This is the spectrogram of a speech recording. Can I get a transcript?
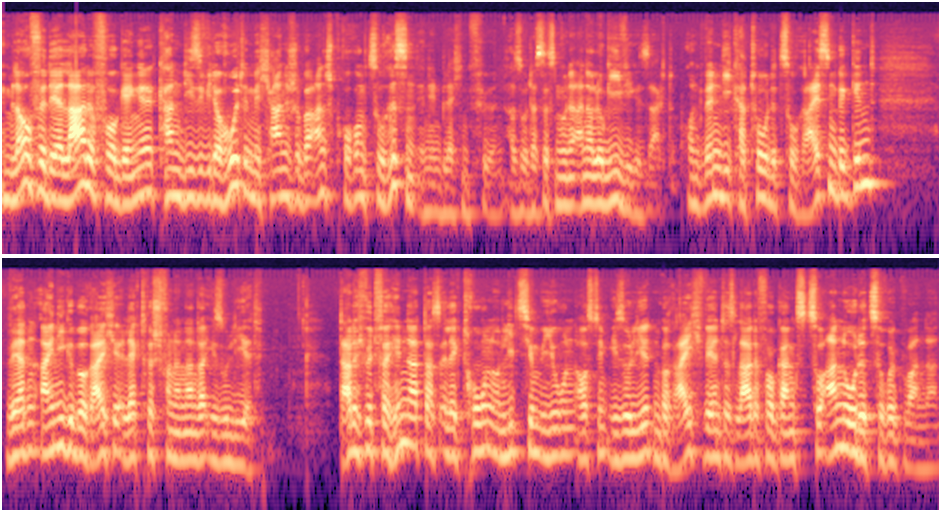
Im Laufe der Ladevorgänge kann diese wiederholte mechanische Beanspruchung zu Rissen in den Blechen führen. Also das ist nur eine Analogie, wie gesagt. Und wenn die Kathode zu reißen beginnt, werden einige Bereiche elektrisch voneinander isoliert. Dadurch wird verhindert, dass Elektronen und Lithium-Ionen aus dem isolierten Bereich während des Ladevorgangs zur Anode zurückwandern.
